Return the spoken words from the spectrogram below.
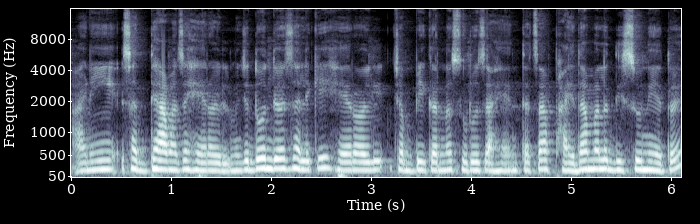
आणि सध्या माझं हेअर ऑईल म्हणजे दोन दिवस झाले की हेअर ऑईल चंपी करणं सुरूच आहे. आणि त्याचा फायदा मला दिसून येतो आहे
